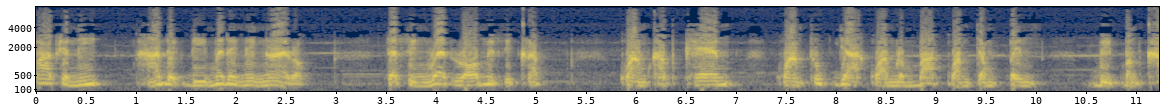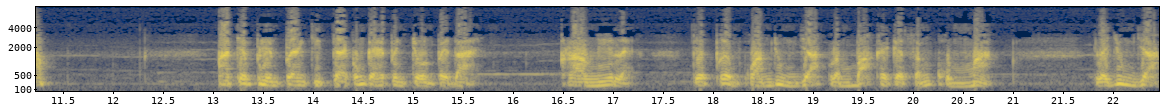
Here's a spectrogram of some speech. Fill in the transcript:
ภาพเช่นนี้ หาเด็กดีไม่ได้ง่ายๆหรอก แต่สิ่งแวดล้อมนี่สิครับ ความขับแค้น ความทุกข์ยากความลำบากความจำเป็น บีบบังคับ อาจจะเปลี่ยนแปลงจิตใจของแกให้เป็นโจรไปได้ คราวนี้แหละ จะเพิ่มความยุ่งยากลำบากให้แกสังคมมาก และยุ่งยาก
